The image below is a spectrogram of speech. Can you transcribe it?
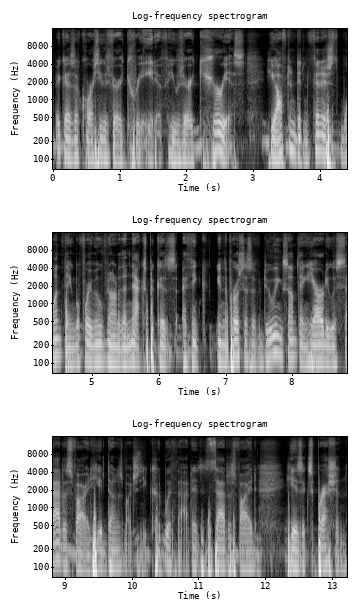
because of course he was very creative. He was very mm-hmm. curious. He often didn't finish one thing before he moved on to the next because i think in the process of doing something he already was satisfied. He had done as much as he could with that. It had satisfied his expression.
